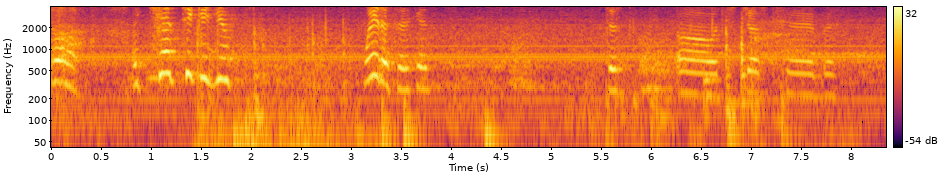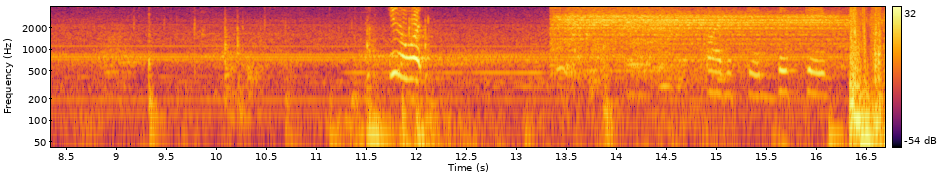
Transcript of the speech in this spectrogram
I can't take it. You. Wait a second. Just. Oh, it's just him. You know what? Oh, this game. This game.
